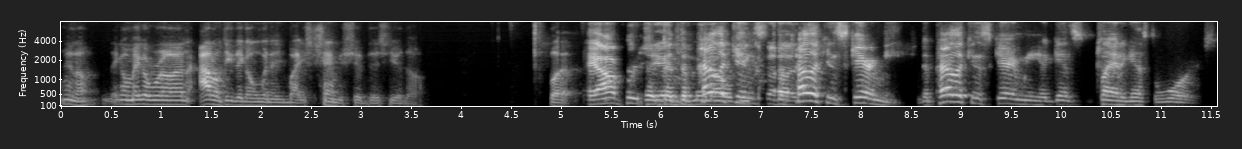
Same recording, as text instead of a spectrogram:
you know, they're gonna make a run. I don't think they're gonna win anybody's championship this year though. But Hey, I appreciate the, the you, Mino, Pelicans, the because- Pelicans scare me. The Pelicans scare me against playing against the Warriors.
